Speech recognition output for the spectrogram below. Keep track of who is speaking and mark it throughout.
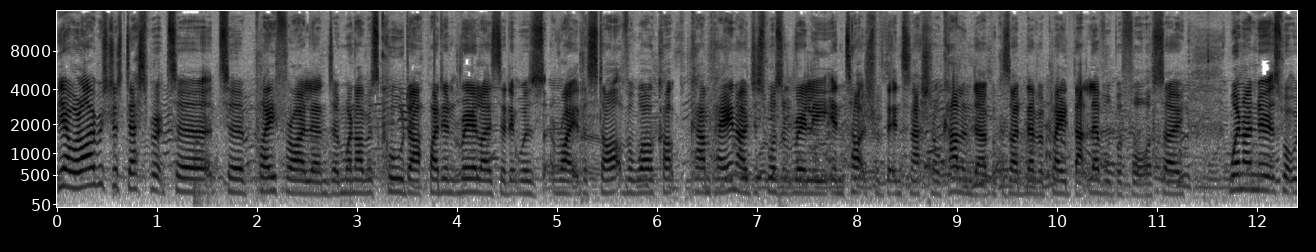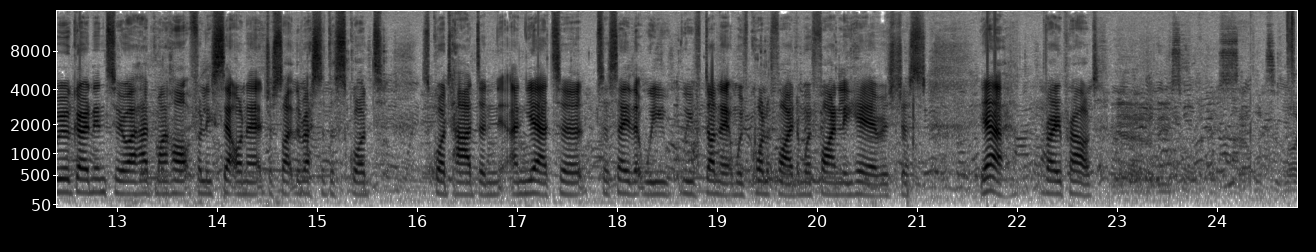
Speaker 1: Yeah, well, I was just desperate to, to play for Ireland, and when I was called up, I didn't realise that it was right at the start of a World Cup campaign. I just wasn't really in touch with the international calendar because I'd never played that level before. So when I knew it's what we were going into, I had my heart fully set on it, just like the rest of the squad squad had. And, and yeah, to, to say that we, we've done it and we've qualified and we're finally here is just, yeah, very proud.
